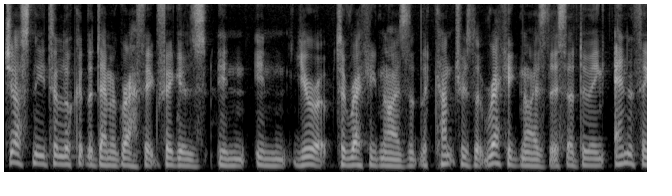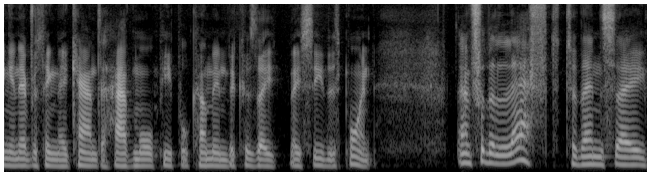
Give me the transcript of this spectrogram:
just need to look at the demographic figures in in Europe to recognize that the countries that recognize this are doing anything and everything they can to have more people come in because they they see this point. And for the left to then say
